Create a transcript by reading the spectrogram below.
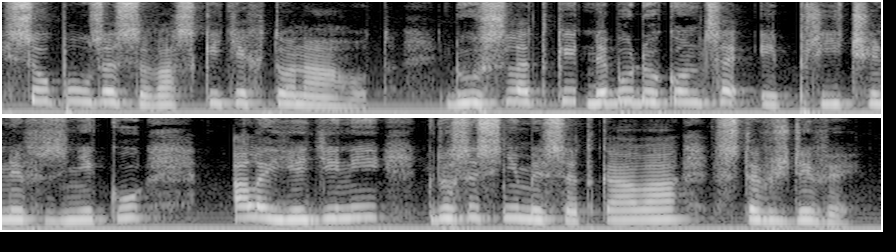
jsou pouze svazky těchto náhod, důsledky nebo dokonce i příčiny vzniku, ale jediný, kdo se s nimi setkává, jste vždy vy.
